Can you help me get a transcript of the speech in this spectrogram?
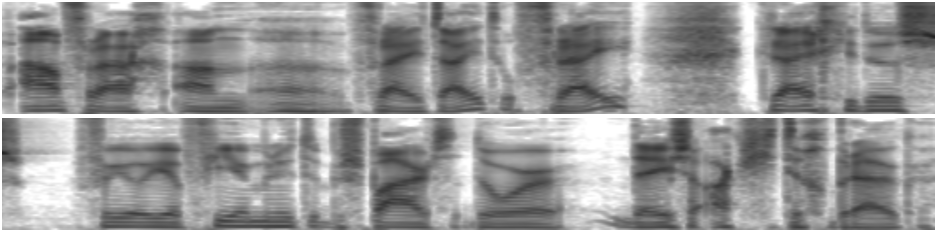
aanvraag aan eh, vrije tijd of vrij, krijg je dus voor joh, je hebt vier minuten bespaard door deze actie te gebruiken.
